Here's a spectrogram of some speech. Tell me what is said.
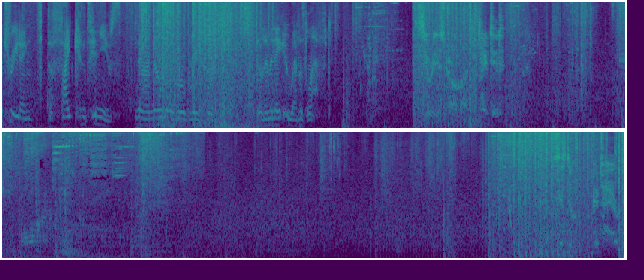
Retreating. The fight continues. There are no more rogue reinforcements. Eliminate whoever's left. Serious trauma detected. System curtailed.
